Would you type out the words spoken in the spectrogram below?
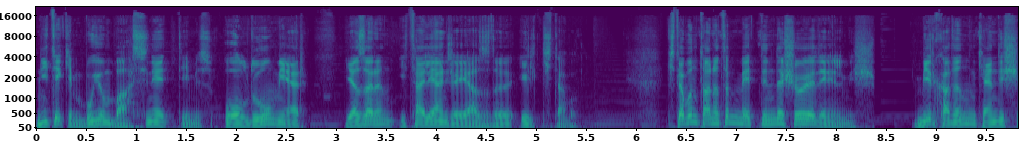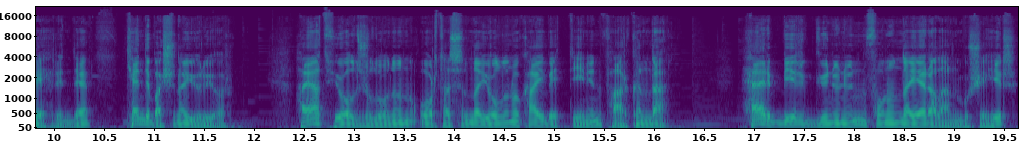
Nitekim bugün bahsini ettiğimiz Olduğum Yer, yazarın İtalyanca yazdığı ilk kitabı. Kitabın tanıtım metninde şöyle denilmiş. Bir kadın kendi şehrinde, kendi başına yürüyor. Hayat yolculuğunun ortasında yolunu kaybettiğinin farkında. Her bir gününün fonunda yer alan bu şehir,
